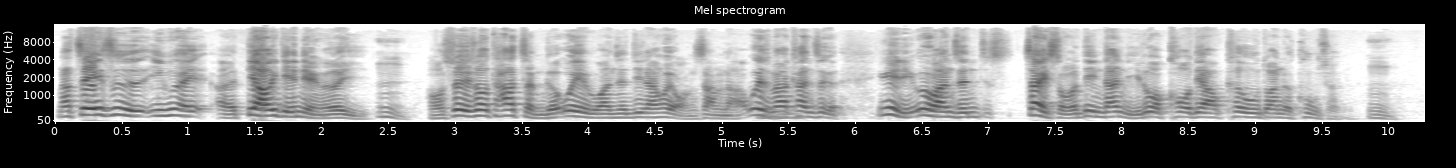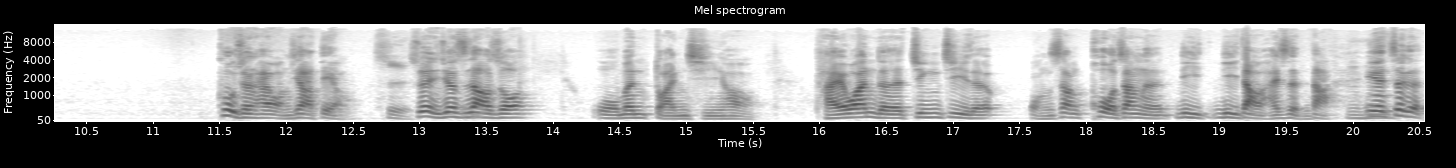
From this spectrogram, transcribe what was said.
那这一次因为呃掉一点点而已。嗯，好，所以说它整个未完成订单会往上拉。为什么要看这个？因为你未完成在手的订单，你如果扣掉客户端的库存，嗯。库存还往下掉，是，所以你就知道说，我们短期哈，台湾的经济的往上扩张的力力道还是很大，因为这个，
